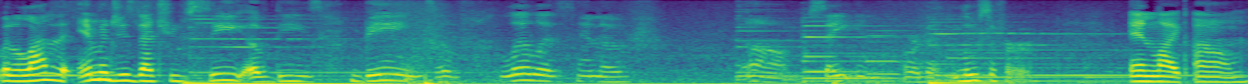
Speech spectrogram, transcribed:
But a lot of the images that you see of these beings, of Lilith and of um, Satan or the Lucifer, and like um,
